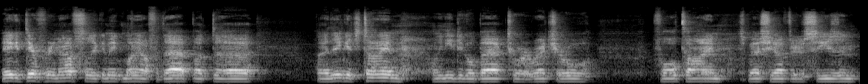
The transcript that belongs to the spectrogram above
make it different enough so they can make money off of that. But uh, I think it's time we need to go back to our retro full time, especially after the season,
